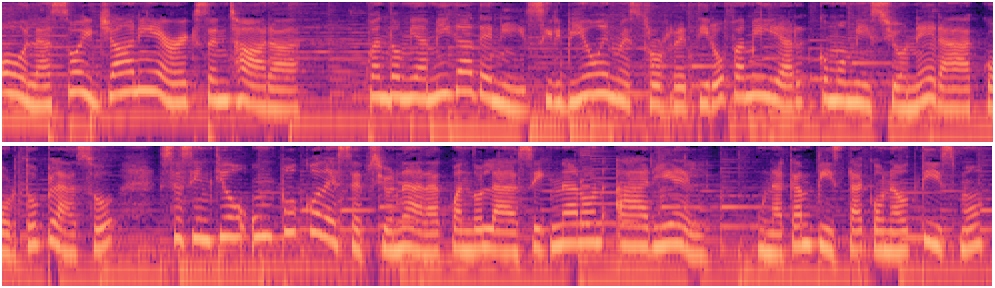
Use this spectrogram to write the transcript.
Hola, soy Johnny Erickson Tara. Cuando mi amiga Denise sirvió en nuestro retiro familiar como misionera a corto plazo, se sintió un poco decepcionada cuando la asignaron a Ariel, una campista con autismo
